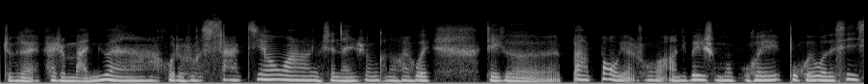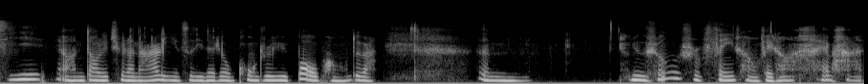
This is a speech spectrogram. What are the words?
对不对？开始埋怨啊，或者说撒娇啊？有些男生可能还会这个抱抱怨说啊，你为什么不会不回我的信息啊？你到底去了哪里？自己的这种控制欲爆棚，对吧？嗯，女生是非常非常害怕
